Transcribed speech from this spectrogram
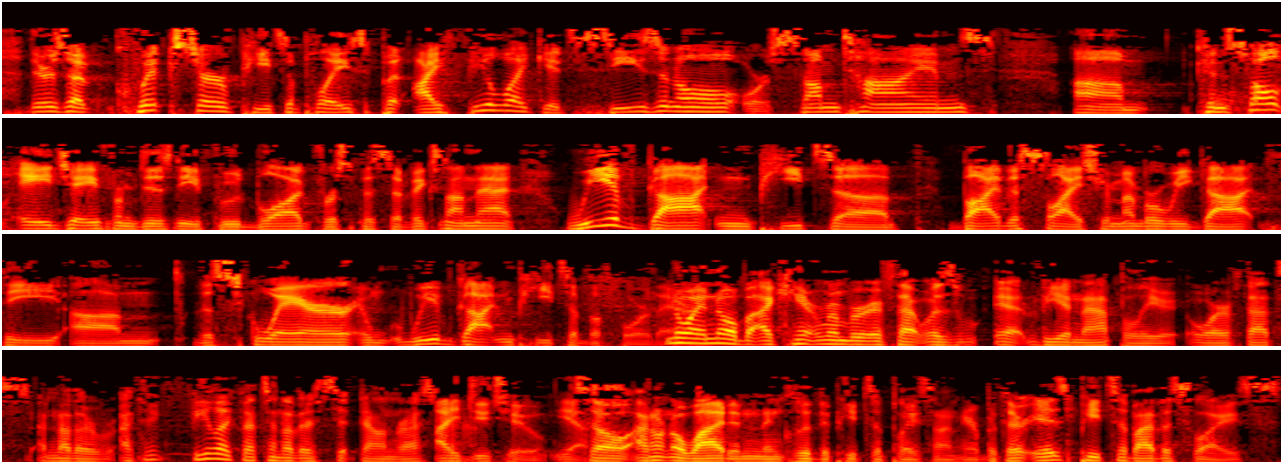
There's a quick serve pizza place, but I feel like it's seasonal or sometimes. Um, consult AJ from Disney Food Blog for specifics on that. We have gotten pizza by the slice. Remember, we got the um, the square, and we've gotten pizza before there. No, I know, but I can't remember if that was at Via Napoli or if that's another. I think feel like that's another sit down restaurant. I do too. Yeah. So I don't know why I didn't include the pizza place on here, but there is pizza by the slice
